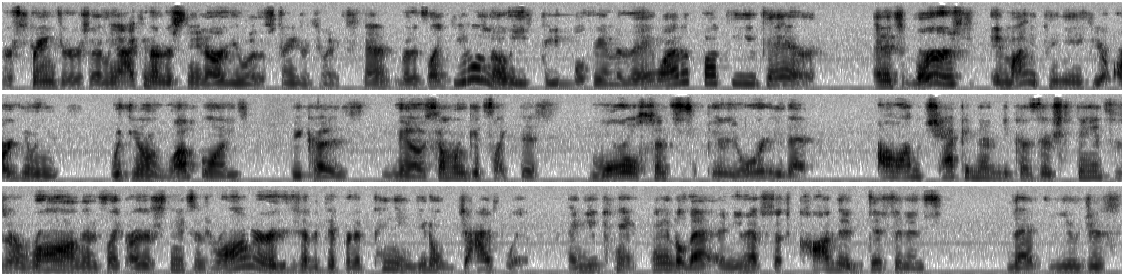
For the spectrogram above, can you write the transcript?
or strangers. I mean, I can understand arguing with a stranger to an extent, but it's like you don't know these people at the end of the day. Why the fuck do you care? And it's worse, in my opinion, if you're arguing with your own loved ones because you know someone gets like this moral sense of superiority that oh i'm checking them because their stances are wrong. And it's like are their stances wrong or they just have a different opinion you don't jive with? And you can't handle that. And you have such cognitive dissonance that you just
